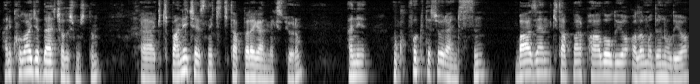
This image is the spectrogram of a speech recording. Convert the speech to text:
Hani kolayca ders çalışmıştım. Ee, kütüphane içerisindeki kitaplara gelmek istiyorum. Hani hukuk fakültesi öğrencisisin. Bazen kitaplar pahalı oluyor, alamadığın oluyor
